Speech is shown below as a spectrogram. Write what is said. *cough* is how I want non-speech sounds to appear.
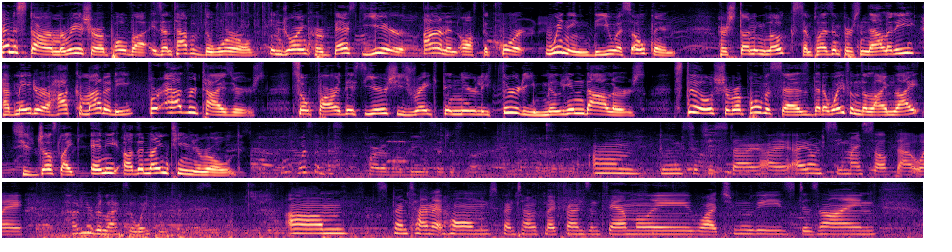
Tennis star Maria Sharapova is on top of the world, enjoying her best year on and off the court, winning the US Open. Her stunning looks and pleasant personality have made her a hot commodity for advertisers. So far this year, she's raked in nearly $30 million. Still, Sharapova says that away from the limelight, she's just like any other 19 year old. What's the best part about being such a star? Um, being such a star, I, I don't see myself that way. How do you relax away from tennis? Um, spend time at home, spend time with my friends and family, watch movies, design,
